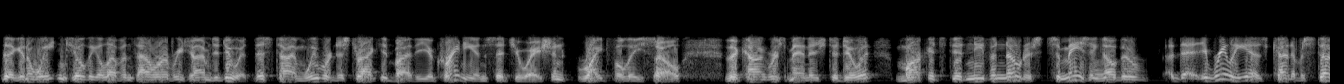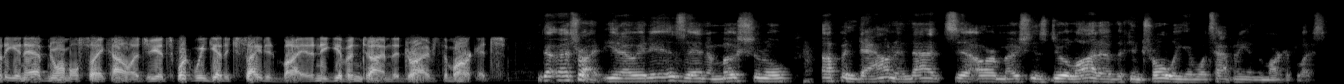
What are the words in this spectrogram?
They're going to wait until the 11th hour every time to do it. This time we were distracted by the Ukrainian situation, rightfully so. The Congress managed to do it. Markets didn't even notice. It's amazing how they're it really is kind of a study in abnormal psychology. It's what we get excited by at any given time that drives the markets. That's right. You know, it is an emotional up and down, and that's uh, our emotions do a lot of the controlling of what's happening in the marketplace.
